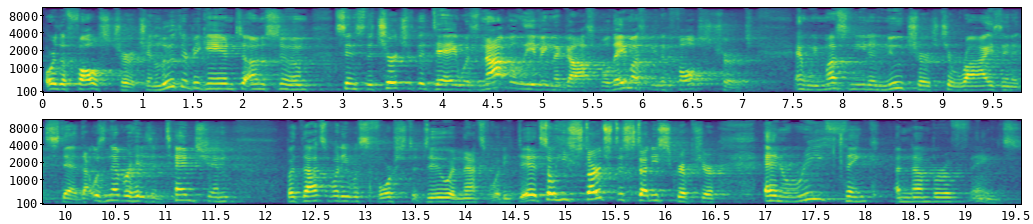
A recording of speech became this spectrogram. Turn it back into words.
or the false church. And Luther began to assume, since the church of the day was not believing the gospel, they must be the false church. And we must need a new church to rise in its stead. That was never his intention, but that's what he was forced to do, and that's what he did. So he starts to study Scripture and rethink a number of things.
